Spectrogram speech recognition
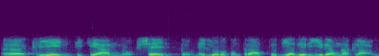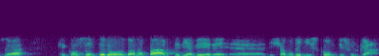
eh, clienti che hanno scelto nel loro contratto di aderire a una clausola che consente loro da una parte di avere eh, diciamo degli sconti sul gas,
